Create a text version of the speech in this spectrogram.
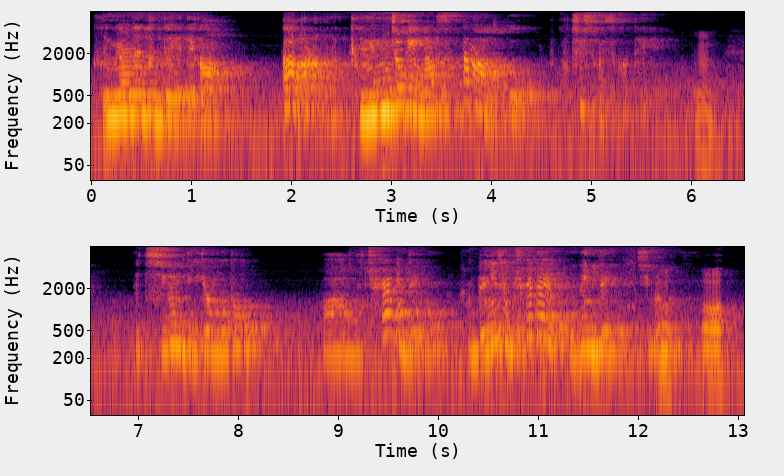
그러면은 근데 내가 딱 알아. 경적이 그냥 싹 다 나와갖고 고칠 수가 있을 것 같아. 응. 근데 지금 네 경우도 와 근데 최악인데 이거. 내 인생 최대의 고비인데 지금. 어, 어,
